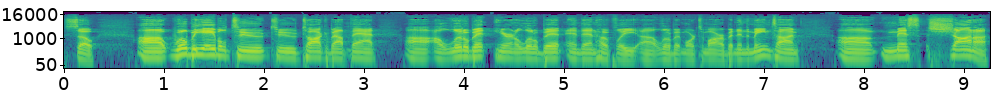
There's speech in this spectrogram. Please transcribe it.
So uh, we'll be able to to talk about that uh, a little bit here in a little bit, and then hopefully uh, a little bit more tomorrow. But in the meantime, uh, Miss Shawna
